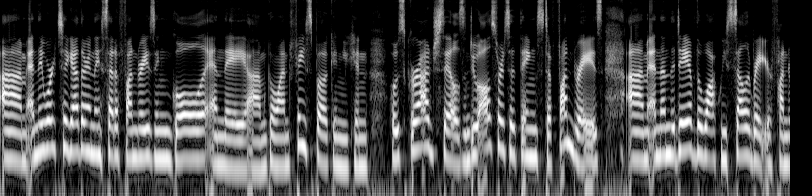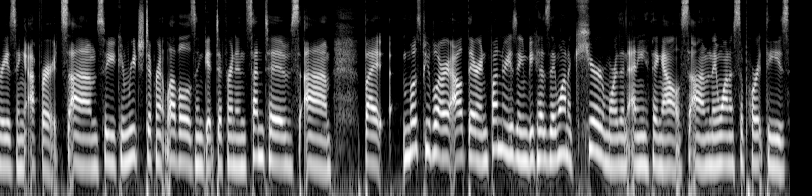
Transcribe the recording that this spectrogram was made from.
um, and they work together and they set a fundraising goal and they um, go on Facebook and you can host garage sales and do all sorts of things to fundraise. Um, and then the day of the walk, we celebrate your fundraising efforts. Um, so you can reach different levels and get different incentives. Um, but most people are out there in fundraising because they want to cure more than anything else. Um, and they want to support these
